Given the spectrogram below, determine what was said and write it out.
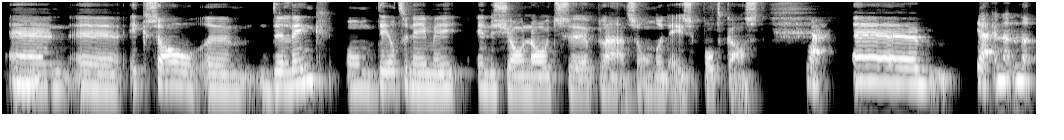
En uh, ik zal um, de link om deel te nemen in de show notes plaatsen onder deze podcast. Ja. Um, ja, en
